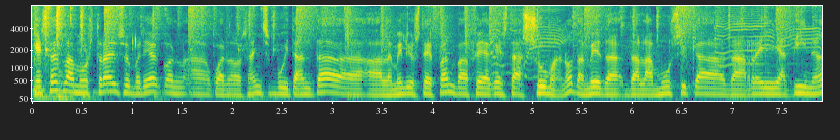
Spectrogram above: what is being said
Aquesta és la mostra, Josep Maria, quan, eh, quan als anys 80 eh, l'Emilio Estefan va fer aquesta suma, no? també de, de la música d'arrel llatina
